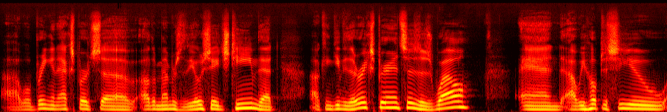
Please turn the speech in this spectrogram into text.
Uh, we'll bring in experts, uh, other members of the Osage team that uh, can give you their experiences as well. And we hope to see you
